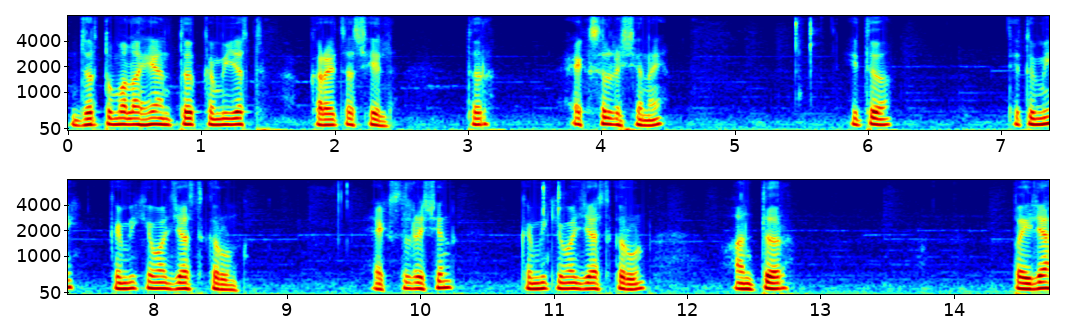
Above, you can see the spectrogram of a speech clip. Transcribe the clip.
जर तुम्हाला हे अंतर कमी जास्त करायचं असेल तर ॲक्सलरेशन आहे. इथं ते तुम्ही कमी किंवा जास्त करून ॲक्सलरेशन कमी किंवा जास्त करून अंतर पहिल्या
